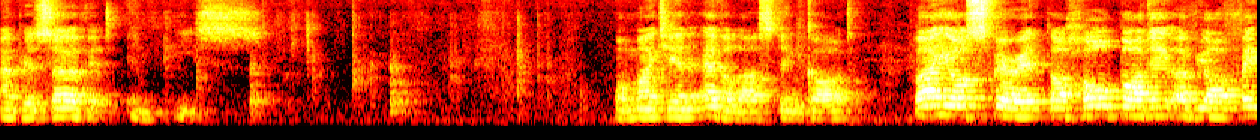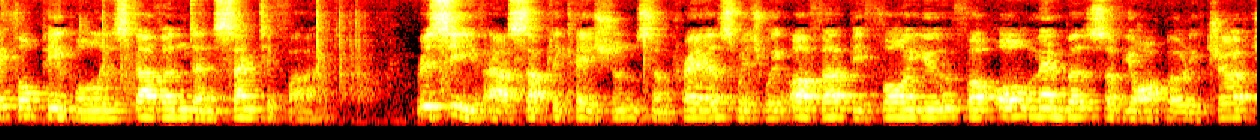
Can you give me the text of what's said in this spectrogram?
and preserve it in peace. Almighty and everlasting God, by your Spirit the whole body of your faithful people is governed and sanctified. Receive our supplications and prayers which we offer before you for all members of your holy church,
